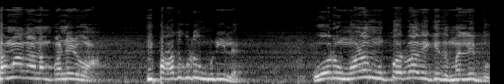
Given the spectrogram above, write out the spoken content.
சமாதானம் பண்ணிடுவான். இப்போ அது கூட முடியல. ஒரு முழம் முப்பது ரூபா விற்கிது மல்லிப்பூ.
